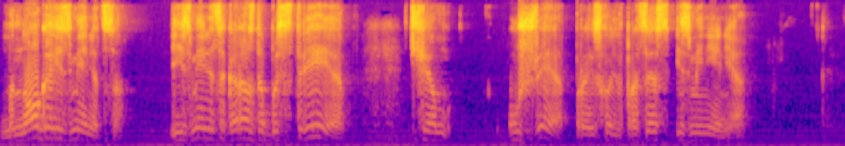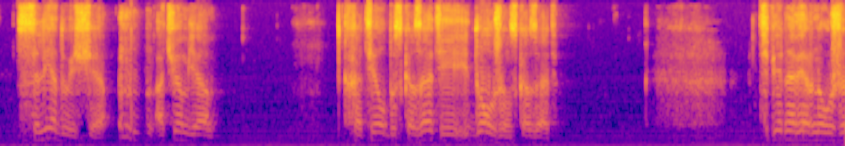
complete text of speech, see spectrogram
многое изменится. И изменится гораздо быстрее, чем уже происходит процесс изменения. Следующее, о чем я хотел бы сказать и, и должен сказать. Теперь, наверное, уже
